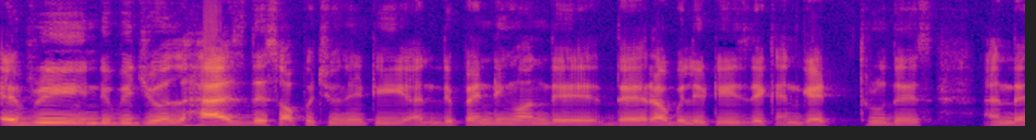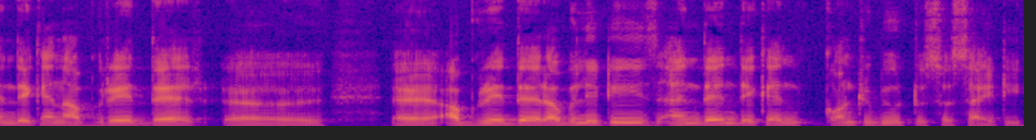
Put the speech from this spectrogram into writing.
every individual has this opportunity and depending on the, their abilities they can get through this and then they can upgrade their uh, uh, upgrade their abilities and then they can contribute to society.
